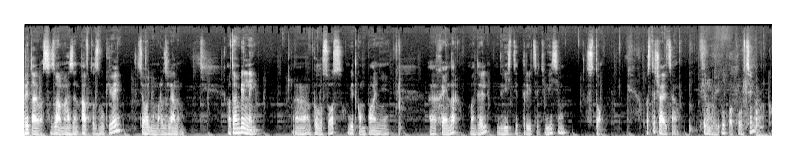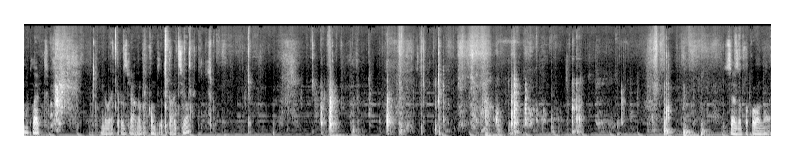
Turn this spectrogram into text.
Вітаю вас! З вами магазин «Автозвук.UA». Сьогодні ми розглянемо автомобільний е, пилосос від компанії е, Heiner модель 238 100. Постачається в фірмовій упаковці комплект. Давайте розглянемо комплектацію. Все запаковано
